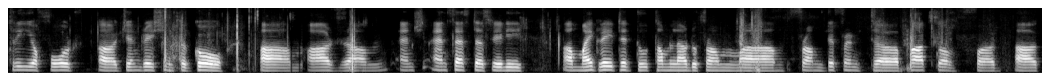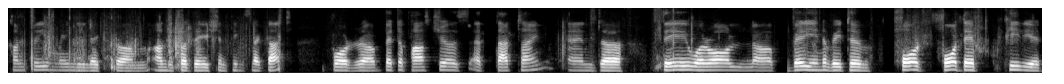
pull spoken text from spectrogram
three or four generations ago, um, our um, ancestors really uh, migrated to Tamil Nadu from um, from different uh, parts of uh, uh, country, mainly like um, Andhra Pradesh and things like that, for uh, better pastures at that time, and uh, they were all uh, very innovative for for their period,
